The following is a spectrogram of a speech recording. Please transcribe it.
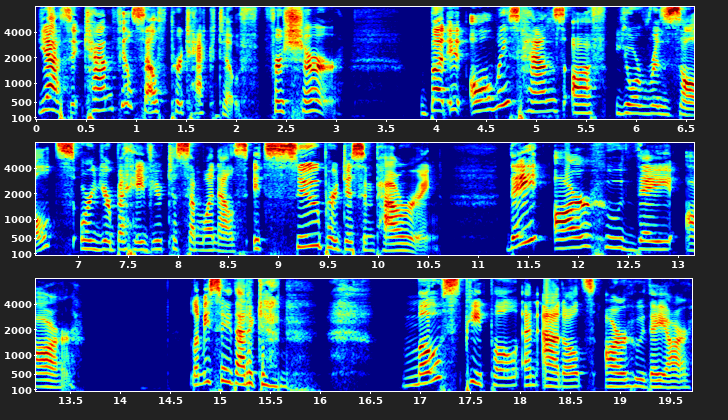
Yes, it can feel self protective for sure, but it always hands off your results or your behavior to someone else. It's super disempowering. They are who they are. Let me say that again. Most people and adults are who they are.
